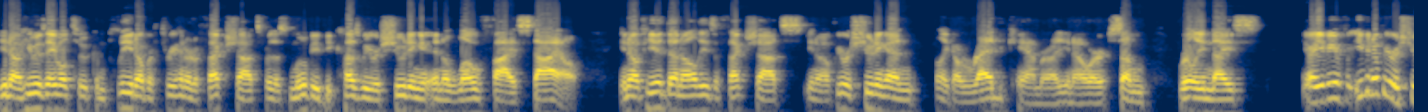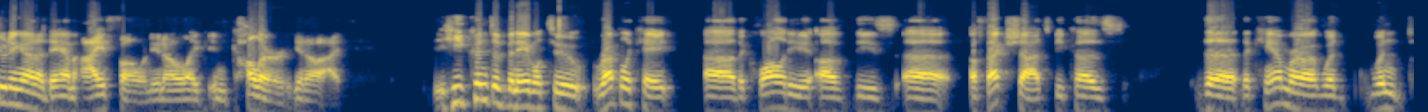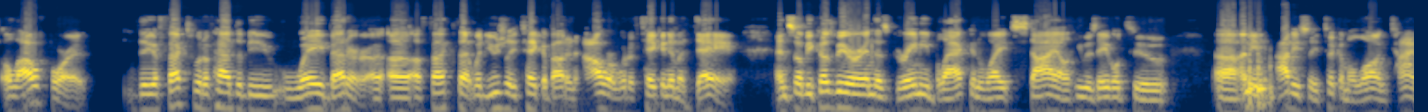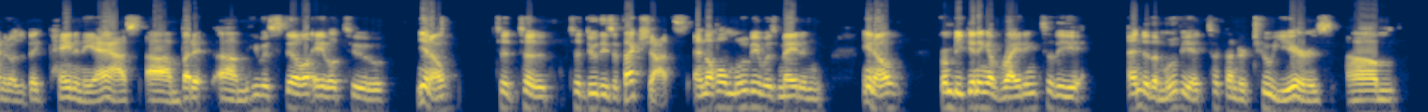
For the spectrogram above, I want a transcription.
you know, he was able to complete over 300 effect shots for this movie because we were shooting it in a lo-fi style you know, if he had done all these effect shots, you know, if we were shooting on like a red camera, you know, or some really nice, you know, even if, even if we were shooting on a damn iPhone, you know, like in color, you know, I, he couldn't have been able to replicate uh, the quality of these uh, effect shots because the the camera would wouldn't allow for it. The effects would have had to be way better. A, a effect that would usually take about an hour would have taken him a day and so, because we were in this grainy black and white style, he was able to. Uh, I mean, obviously, it took him a long time, and it was a big pain in the ass. Um, but it, um, he was still able to, you know, to to to do these effect shots. And the whole movie was made in, you know, from beginning of writing to the end of the movie, it took under two years. Um,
